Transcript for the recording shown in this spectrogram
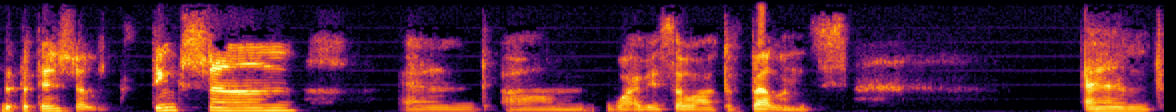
the potential extinction and um, why we're so out of balance. And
